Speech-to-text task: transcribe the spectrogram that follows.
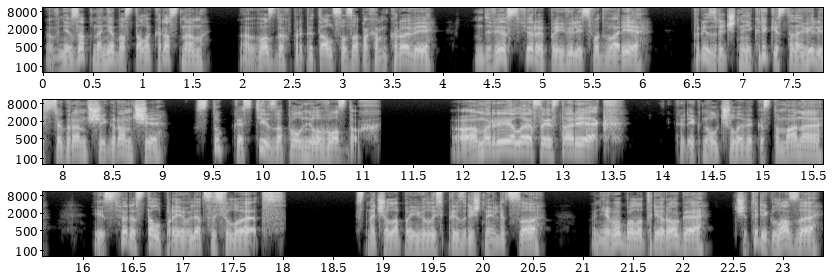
Внезапно небо стало красным, воздух пропитался запахом крови, две сферы появились во дворе, призрачные крики становились всё громче и громче, стук костей заполнил воздух. «Умри, лысый старик!» — крикнул человек из тумана, и сферы стал проявляться силуэт. Сначала появилось призрачное лицо, у него было три рога, четыре глаза,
